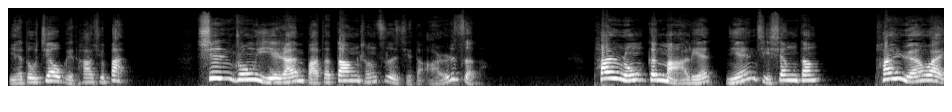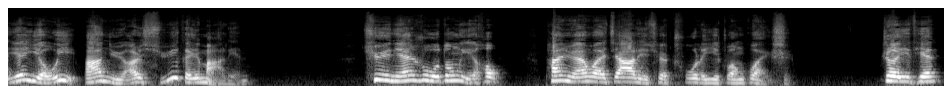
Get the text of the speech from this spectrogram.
也都交给他去办。心中已然把他当成自己的儿子了。潘荣跟马莲年纪相当，潘员外也有意把女儿许给马莲。去年入冬以后，潘员外家里却出了一桩怪事。这一天，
